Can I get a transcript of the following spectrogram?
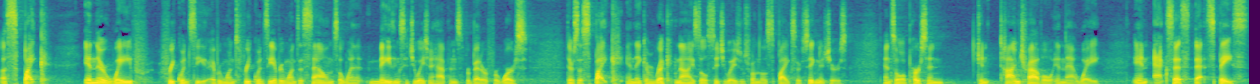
a spike in their wave frequency. Everyone's frequency everyone's a sound. So when an amazing situation happens for better or for worse there's a spike and they can recognize those situations from those spikes or signatures. And so a person can time travel in that way and access that space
